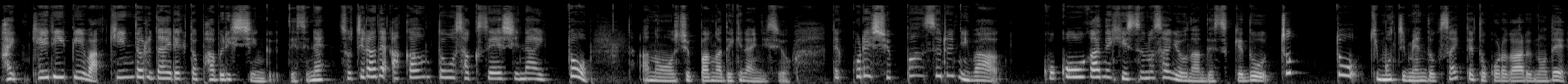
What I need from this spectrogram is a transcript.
はい。KDP は Kindle Direct Publishing ですね。そちらでアカウントを作成しないと、あの、出版ができないんですよ。で、これ出版するには、ここがね、必須の作業なんですけど、ちょっと気持ちめんどくさいってところがあるので、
